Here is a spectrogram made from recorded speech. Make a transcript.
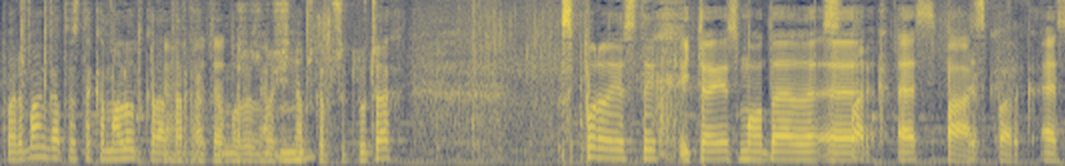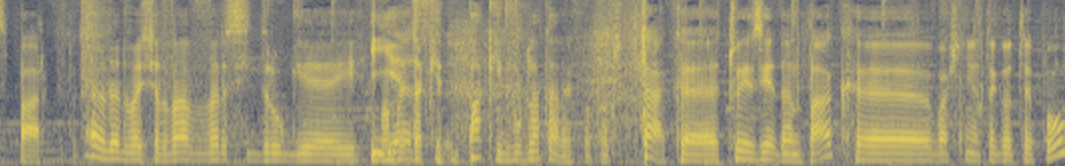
powerbanga. To jest taka malutka latarka, latarka. którą możesz nosić na przykład przy kluczach. Sporo jest tych I to jest model e, Spark. S-Spark. S-Spark. S-Spark. LD22 w wersji drugiej. I Mamy jest- takie paki dwóch latarek, popatrz. Tak, e, tu jest jeden pak e, właśnie tego typu,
